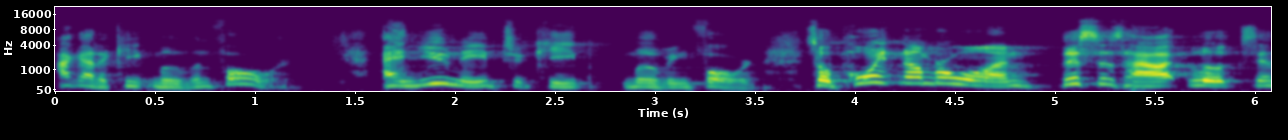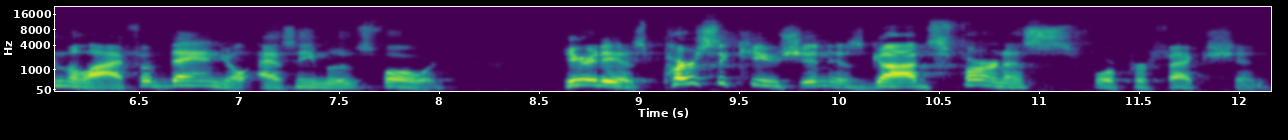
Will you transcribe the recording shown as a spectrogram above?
I got to keep moving forward. And you need to keep moving forward. So, point number one this is how it looks in the life of Daniel as he moves forward. Here it is persecution is God's furnace for perfection.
